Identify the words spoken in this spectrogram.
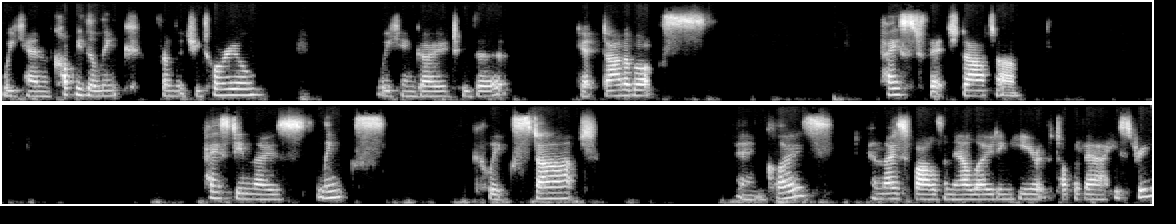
We can copy the link from the tutorial. We can go to the get data box, paste fetch data, paste in those links, click start and close. And those files are now loading here at the top of our history.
